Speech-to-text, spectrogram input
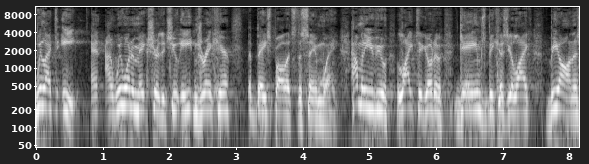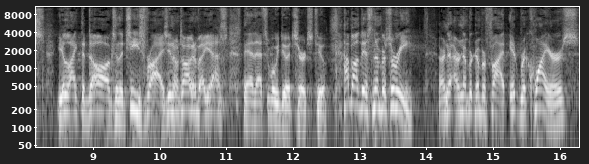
We like to eat, and, we want to make sure that you eat and drink here. The baseball, it's the same way. How many of you like to go to games because you like, be honest, you like the dogs and the cheese fries? You know what I'm talking about? Yes. Yeah, that's what we do at church too. How about this? Number three, or, or number, number five, it requires,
